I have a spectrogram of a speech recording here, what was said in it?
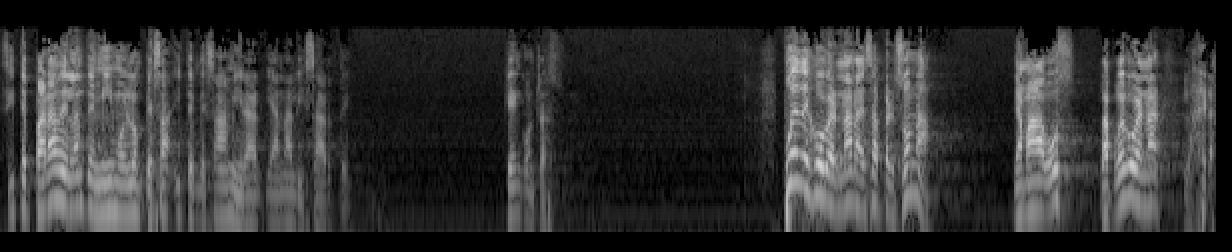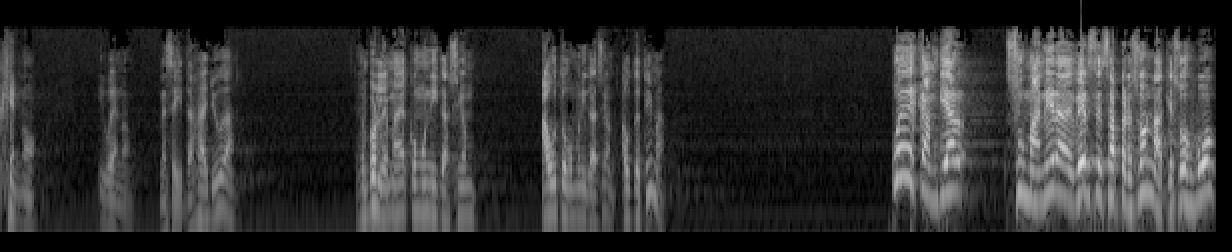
Si te paras delante mismo y, lo empezás, y te empezás a mirar y a analizarte, ¿qué encontrás? ¿Puedes gobernar a esa persona llamada vos? ¿La puedes gobernar? La verdad que no. Y bueno, necesitas ayuda. Es un problema de comunicación, autocomunicación, autoestima. ¿Puedes cambiar su manera de verse esa persona que sos vos?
